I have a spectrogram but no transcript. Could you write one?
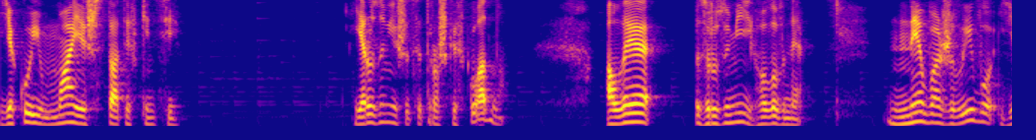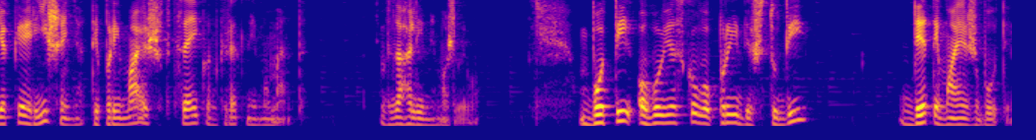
якою маєш стати в кінці. Я розумію, що це трошки складно, але зрозумій головне, неважливо, яке рішення ти приймаєш в цей конкретний момент. Взагалі неможливо. Бо ти обов'язково прийдеш туди, де ти маєш бути.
